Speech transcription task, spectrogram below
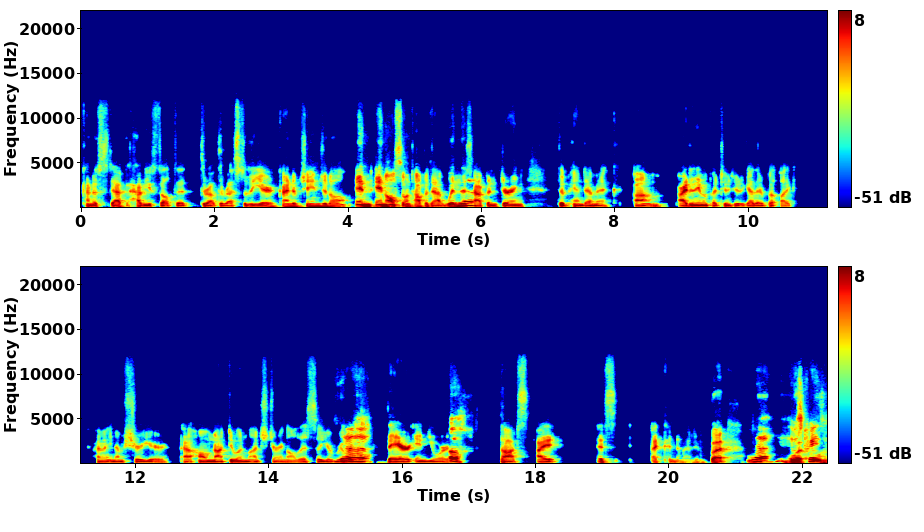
kind of step, have you felt it throughout the rest of the year kind of change at all? And, and also on top of that, when yeah. this happened during the pandemic, um, I didn't even put two and two together, but like, I mean, I'm sure you're at home not doing much during all this so you're really yeah. there in your oh. thoughts i it's i couldn't imagine but yeah it what, was crazy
